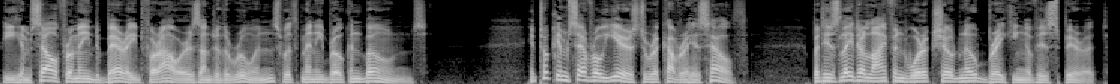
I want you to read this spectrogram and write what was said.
He himself remained buried for hours under the ruins with many broken bones. It took him several years to recover his health, but his later life and work showed no breaking of his spirit.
